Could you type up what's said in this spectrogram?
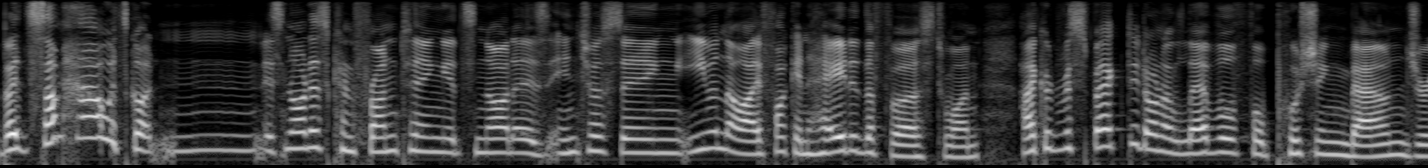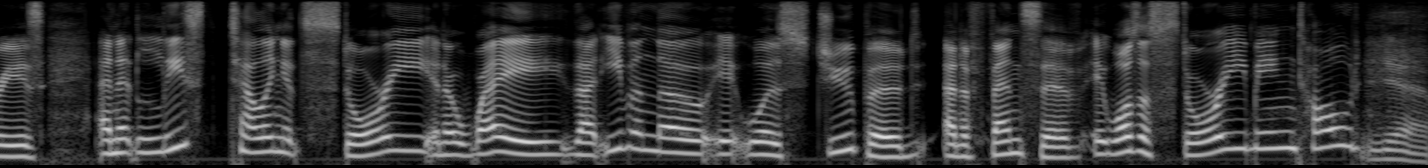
But somehow it's got. mm, It's not as confronting. It's not as interesting. Even though I fucking hated the first one, I could respect it on a level for pushing boundaries and at least telling its story in a way that even though it was stupid and offensive, it was a story being told. Yeah.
